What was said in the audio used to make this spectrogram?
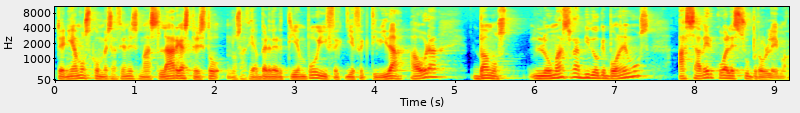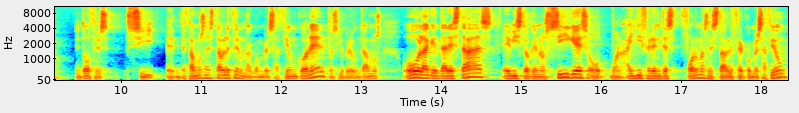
teníamos conversaciones más largas, pero esto nos hacía perder tiempo y efectividad. Ahora vamos lo más rápido que podemos a saber cuál es su problema. Entonces, si empezamos a establecer una conversación con él, pues le preguntamos, hola, ¿qué tal estás? He visto que nos sigues, o bueno, hay diferentes formas de establecer conversación.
